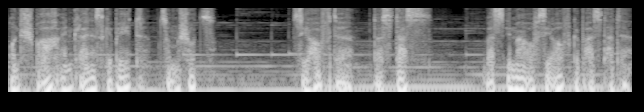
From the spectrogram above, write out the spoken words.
und sprach ein kleines Gebet zum Schutz. Sie hoffte, dass das, was immer auf sie aufgepasst hatte,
